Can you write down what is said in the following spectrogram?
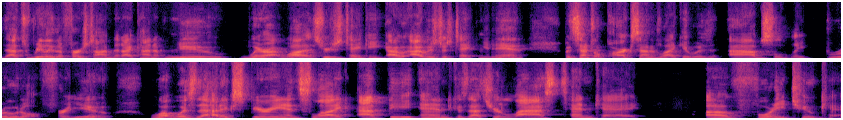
that's really the first time that I kind of knew where I was. You're just taking I, I was just taking it in. But Central Park sounded like it was absolutely brutal for you. What was that experience like at the end? Because that's your last 10K of 42K.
